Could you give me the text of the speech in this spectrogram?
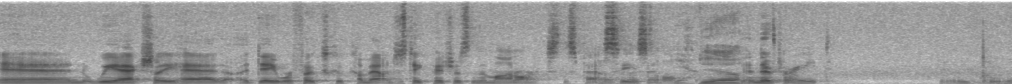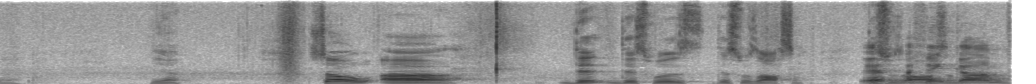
and we actually had a day where folks could come out and just take pictures of the monarchs this past Oh, season. awesome. Yeah. And they're Great. Very cool. Yeah. So uh, thi- this was this was awesome. Yeah, This was awesome. I think um,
